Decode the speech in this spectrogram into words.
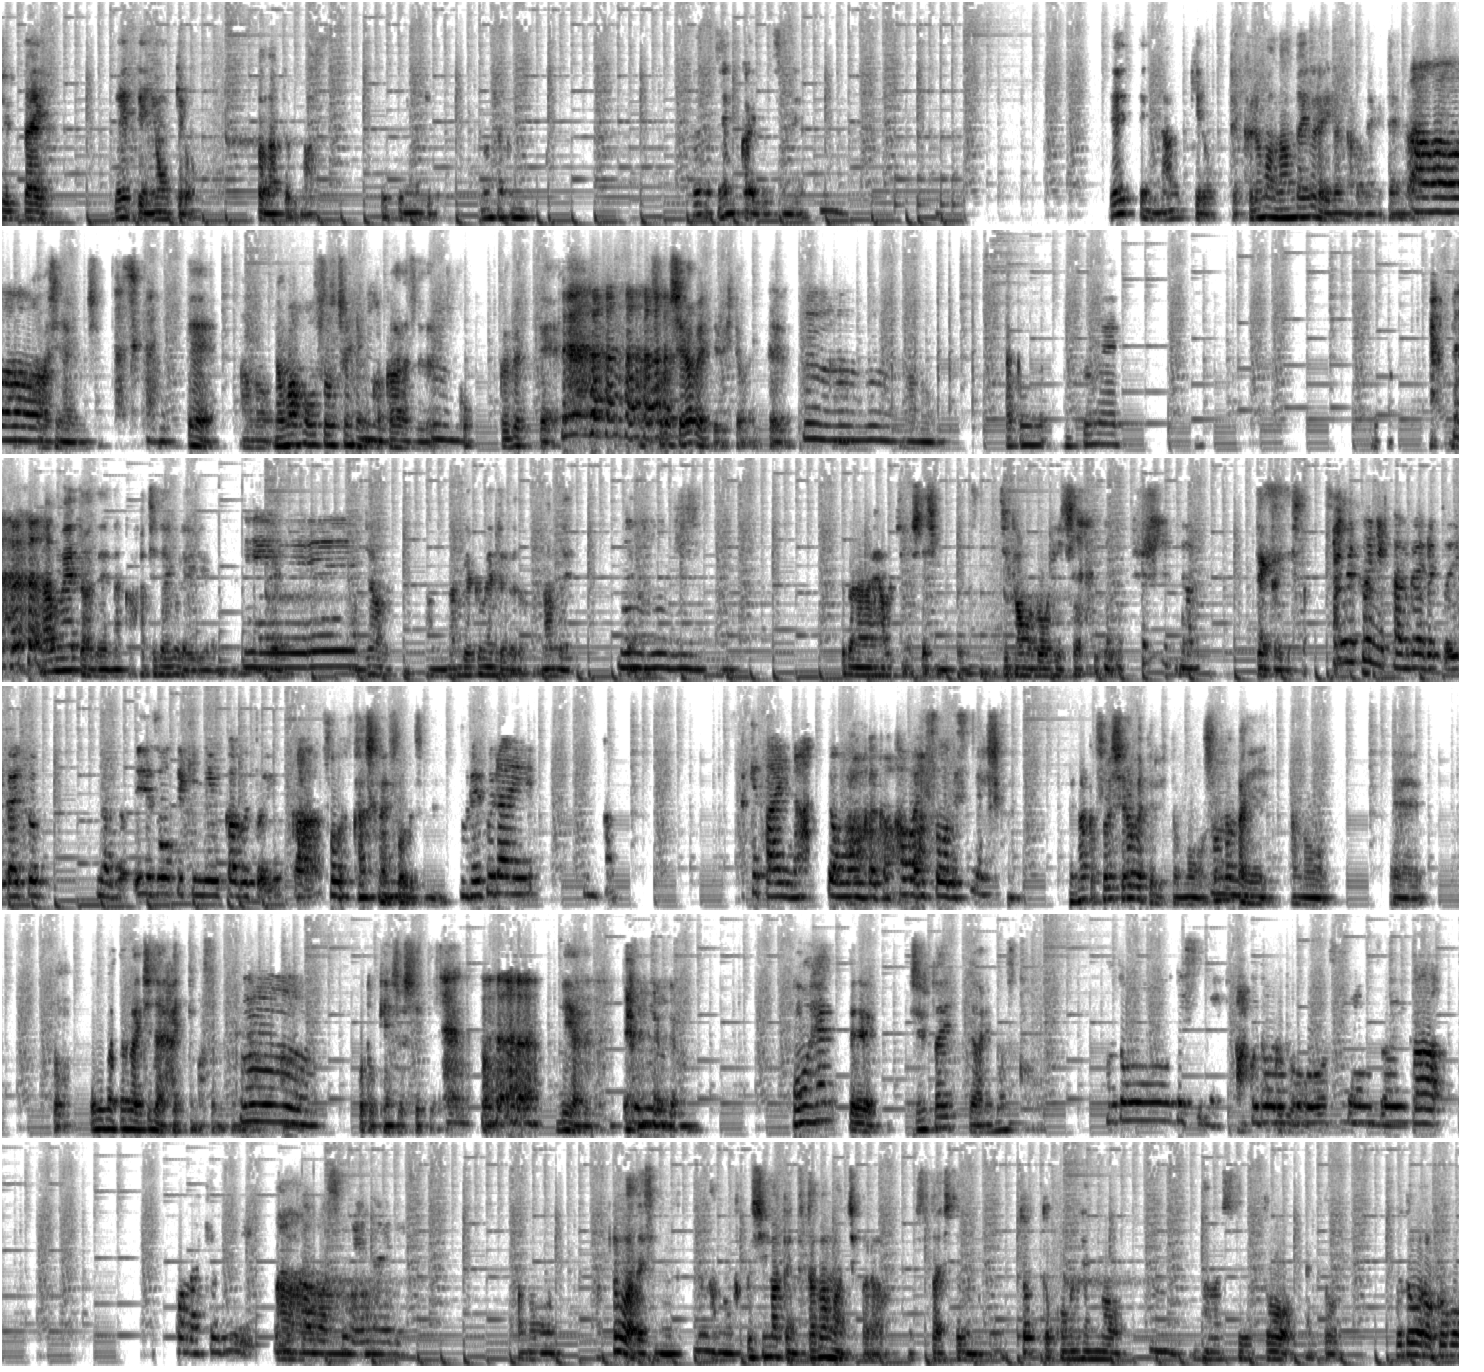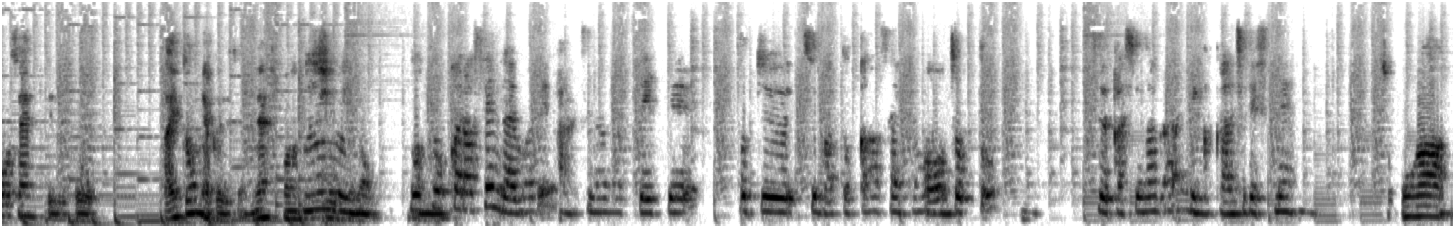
渋滞0.4キロとなっております。0.4キロ。400メートル。それで前回ですね、0. 点何キロって車何台ぐらいいるんだろうねみたいな話になりました。確かに。で、あの、生放送中にもかかわらず、んこうググって、それを調べてる人がいて、うんうんうん。あの、100、100メー何メーターでなんか8台ぐらいいるようなので、へえ。じゃあ、あの何百メートルだと何台うんうんうん。くだらない話をしてしまって時間を浪費しちゃっていう前回でした。そういうふうに考えると意外と、なんだ映像的に浮かぶというか、そう、確かにそうですね。どれぐらい、なんか、避けたいなって思うかが変わりそうですね。確かに。でなんかそれ調べてる人も、その中に、あの、えー、と大型が1台入ってますみたいなうん。ことを検証してて、リアルで。この辺って渋滞ってありますか？国道ですね。あ国道6号線沿いが、こんな距離かもしれないです。あの、今日はですね、あの、福島県双葉町からお伝えしてるので、ちょっとこの辺のお話すると、えっと、国道6号線っていうと、大動脈ですよね、この地域の。東京から仙台まではいつながっていて、途中千葉とか埼玉をちょっと通過しながら行く感じですね。そこが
